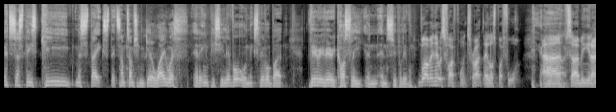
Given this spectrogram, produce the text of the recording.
it's just these key mistakes that sometimes you can get away with at an NPC level or next level, but very very costly in, in super level. Well, I mean, that was five points, right? They lost by four. Uh, so I mean, you know,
